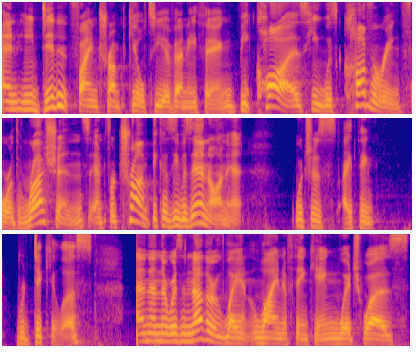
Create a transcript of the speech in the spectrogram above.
and he didn't find Trump guilty of anything because he was covering for the Russians and for Trump because he was in on it, which is, I think, ridiculous. And then there was another line of thinking, which was,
